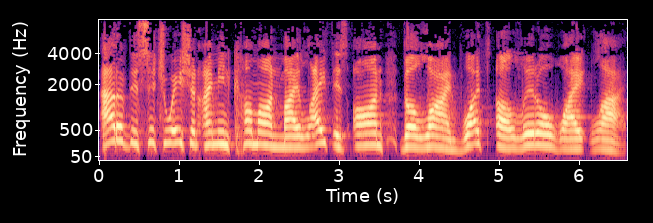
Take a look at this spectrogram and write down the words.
out of this situation. I mean, come on, my life is on the line. What's a little white lie?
